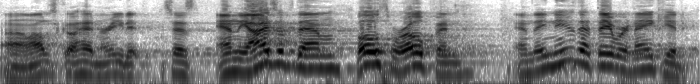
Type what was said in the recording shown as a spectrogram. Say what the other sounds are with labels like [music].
Um, I'll just go ahead and read it. It says, And the eyes of them both were opened, and they knew that they were naked.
